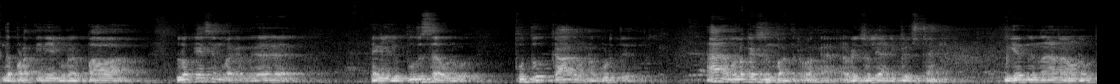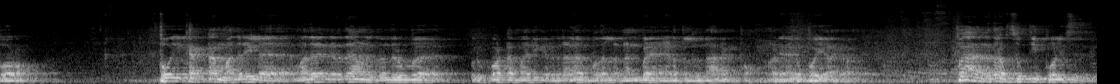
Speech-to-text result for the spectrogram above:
இந்த படத்தின் இயக்குனர் பாவா லொக்கேஷன் பார்க்கறதுக்காக எங்களுக்கு புதுசாக ஒரு புது கார் ஒன்று கொடுத்து ஆ லொக்கேஷன் பார்த்துட்டு வாங்க அப்படின்னு சொல்லி அனுப்பி வச்சிட்டாங்க. இங்கேருந்து நானும் அவனும் போகிறோம் போய் கரெக்டாக மதுரையில் மதுரைங்கிறது அவனுக்கு வந்து ரொம்ப ஒரு கோட்டை மாதிரிங்கிறதுனால முதல்ல நண்பன் இடத்துல இருந்து ஆரம்பிப்போம். அப்படி அங்கே போய் இறங்குறோம் இப்போ அந்த இடத்துல சுற்றி போலீஸ் இருக்கு.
